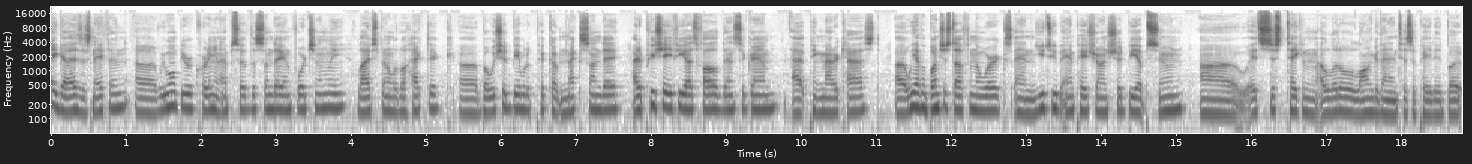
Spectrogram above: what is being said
Hey guys, it's Nathan. Uh, we won't be recording an episode this Sunday, unfortunately. Life's been a little hectic, uh, but we should be able to pick up next Sunday. I'd appreciate if you guys followed the Instagram at Pink Matter Cast. Uh, we have a bunch of stuff in the works, and YouTube and Patreon should be up soon. Uh, it's just taken a little longer than anticipated, but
